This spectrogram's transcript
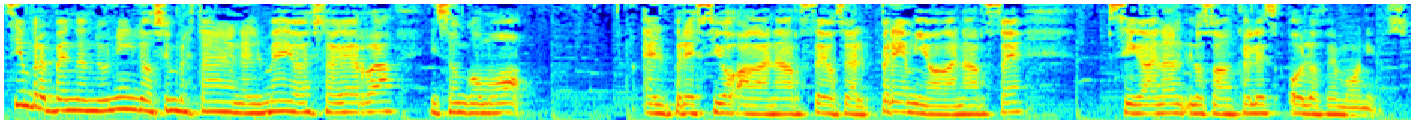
siempre penden de un hilo, siempre están en el medio de esa guerra y son como el precio a ganarse, o sea, el premio a ganarse si ganan los ángeles o los demonios.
